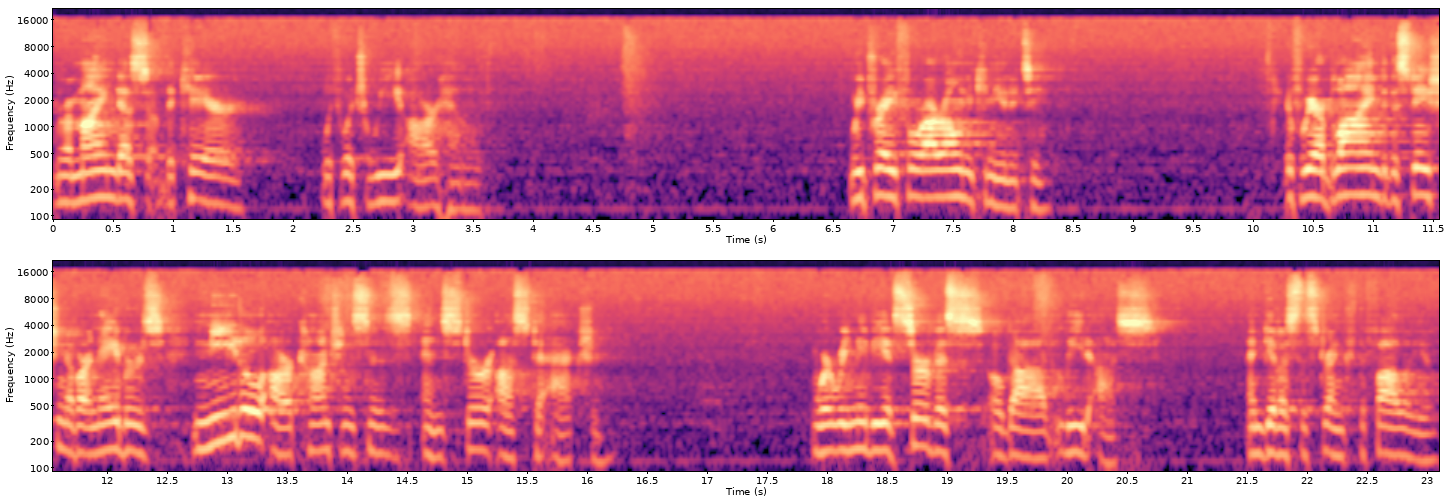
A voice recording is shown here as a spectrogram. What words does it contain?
and remind us of the care with which we are held. We pray for our own community. If we are blind to the station of our neighbors, needle our consciences and stir us to action. Where we may be of service, O God, lead us and give us the strength to follow you.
